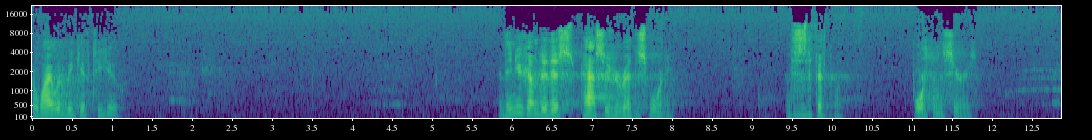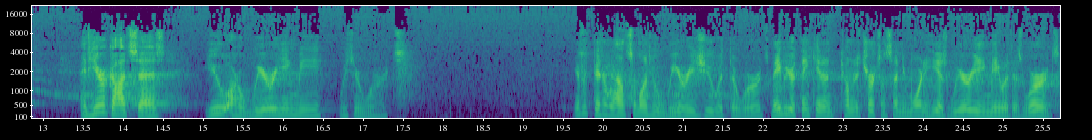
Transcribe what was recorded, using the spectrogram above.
So why would we give to you? And then you come to this passage we read this morning. And this is the fifth one, fourth in the series. And here God says, You are wearying me with your words. You ever been around someone who wearies you with their words? Maybe you're thinking and coming to church on Sunday morning, he is wearying me with his words.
